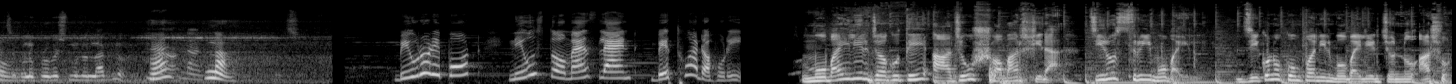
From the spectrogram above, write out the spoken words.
আচ্ছা, কোনো প্রবেশ মূল্য লাগল? হ্যাঁ? না। Bureau report news land Bethua Dahari. মোবাইলের জগতে আজও সবার সেরা চিরশ্রী মোবাইল। যে কোনো কোম্পানির মোবাইলের জন্য আসুন।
